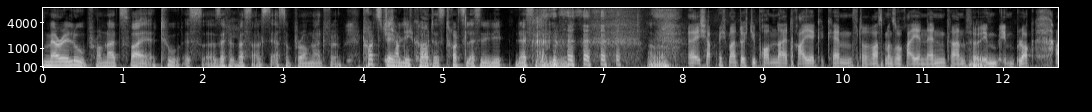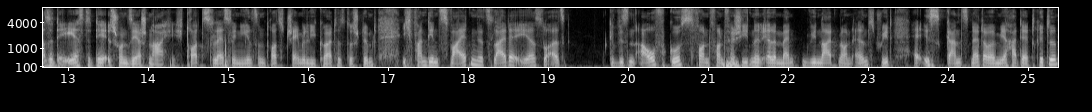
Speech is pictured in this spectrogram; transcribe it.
Mary Lou, Prom Night 2, 2 ist äh, sehr viel besser als der erste Prom Night Film. Trotz Jamie Lee Curtis, trotz Leslie, Leslie Nielsen. also. Ich habe mich mal durch die Prom Night Reihe gekämpft, was man so Reihe nennen kann, für mhm. im, im Blog. Also der erste, der ist schon sehr schnarchig. Trotz Leslie Nielsen, trotz Jamie Lee Curtis, das stimmt. Ich fand den zweiten jetzt leider er eher so als gewissen Aufguss von, von verschiedenen Elementen wie Nightmare on Elm Street. Er ist ganz nett, aber mir hat der dritte,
